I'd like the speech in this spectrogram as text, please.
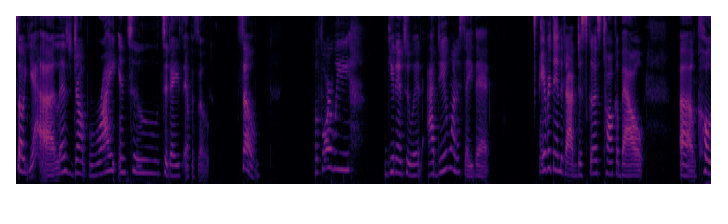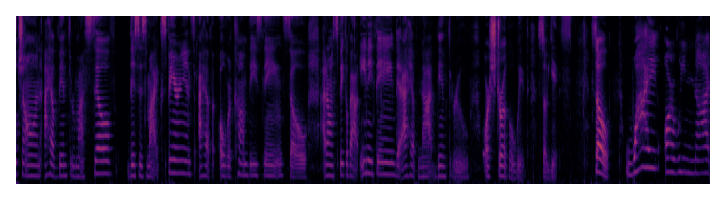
So, yeah, let's jump right into today's episode. So, before we get into it, I did want to say that everything that I discuss, talk about, uh, coach on, I have been through myself. This is my experience. I have overcome these things. So I don't speak about anything that I have not been through or struggled with. So, yes. So, why are we not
